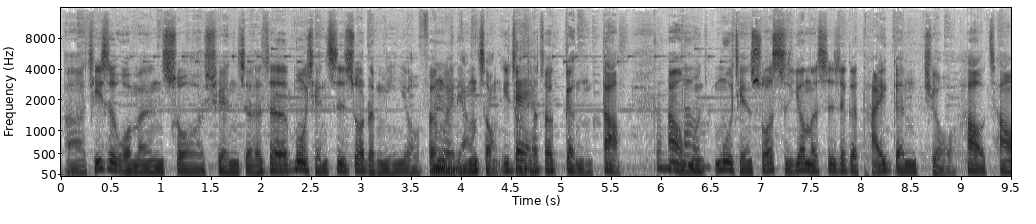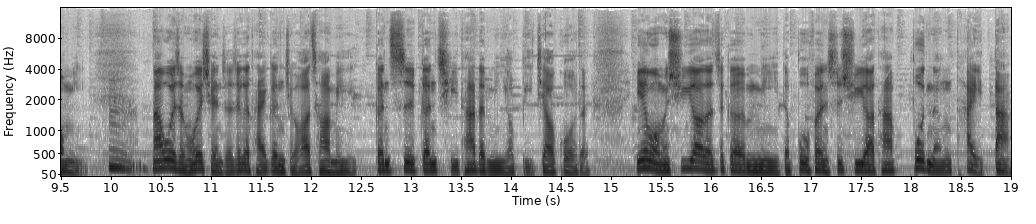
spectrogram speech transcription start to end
呃，其实我们所选择这目前制作的米有分为两种，嗯、一种叫做梗稻。那我们目前所使用的是这个台梗九号糙米。嗯，那为什么会选择这个台梗九号糙米？跟是跟其他的米有比较过的，因为我们需要的这个米的部分是需要它不能太大。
